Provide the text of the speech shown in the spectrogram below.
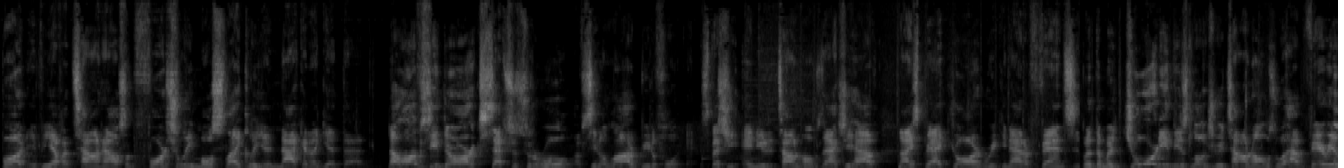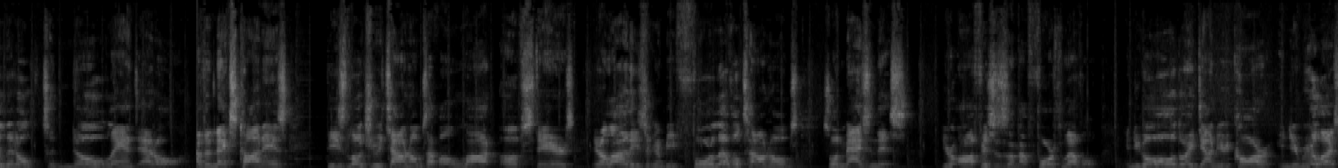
But if you have a townhouse, unfortunately, most likely you're not going to get that. Now, obviously, there are exceptions to the rule. I've seen a lot of beautiful, especially end-unit townhomes that actually have nice backyard where you can add a fence. But the majority of these luxury townhomes will have very little to no land at all. Now, the next con is these luxury townhomes have a lot of stairs. And a lot of these are going to be four-level townhomes. So imagine this. Your office is on the fourth level. And you go all the way down to your car and you realize,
